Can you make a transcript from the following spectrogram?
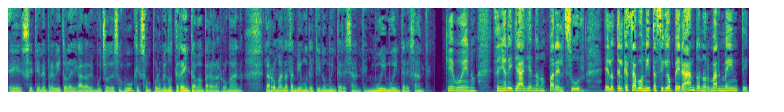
eh, se tiene previsto la llegada de muchos de esos buques, son por lo menos 30 van para la Romana. La Romana también es un destino muy interesante, muy, muy interesante. Qué bueno. Señores, ya yéndonos para el sur, el Hotel Casa Bonita sigue operando normalmente,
